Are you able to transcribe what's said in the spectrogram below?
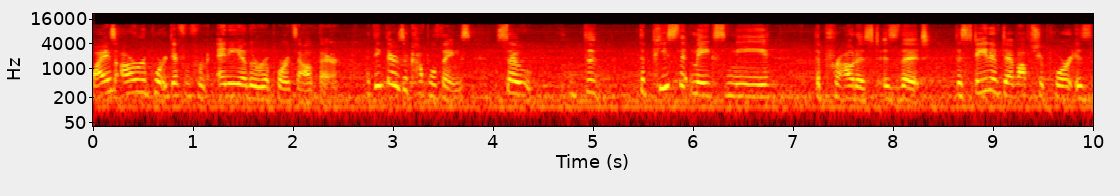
why is our report different from any other reports out there? I think there's a couple things. So the the piece that makes me the proudest is that the state of DevOps report is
